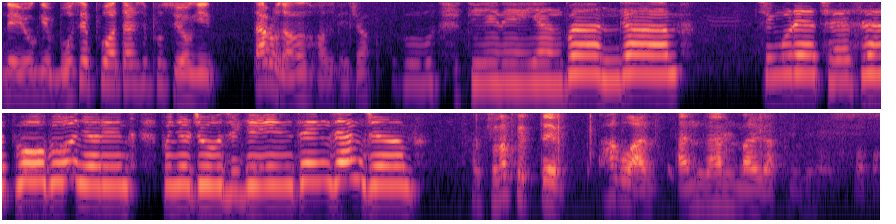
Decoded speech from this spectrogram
네 여기 모세포와 딸스포스 여기 따로 나눠서 가도 되죠? DNA 양반감 식물의 제세포 분열은 분열 조직 인생 장점 중학교 때 하고 안한 말 같은데 뭐, 뭐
